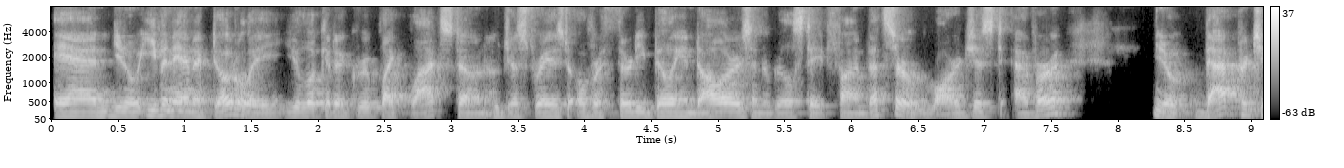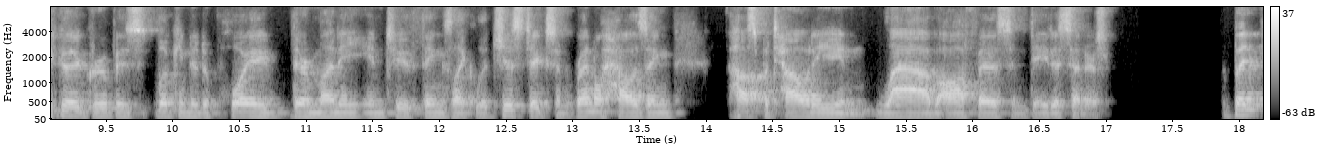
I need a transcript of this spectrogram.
And you know, even anecdotally, you look at a group like Blackstone, who just raised over thirty billion dollars in a real estate fund. That's their largest ever. You know, that particular group is looking to deploy their money into things like logistics and rental housing, hospitality and lab, office, and data centers. But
